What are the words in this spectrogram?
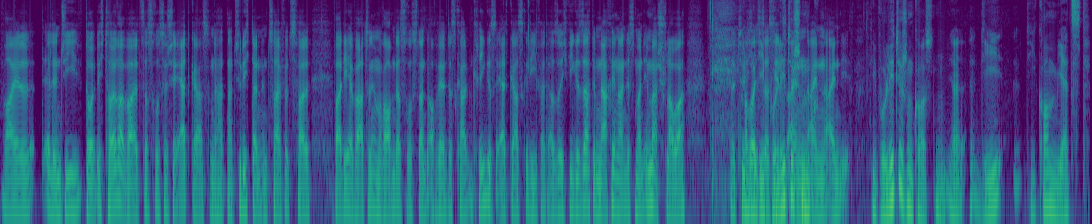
weil LNG deutlich teurer war als das russische Erdgas. Und da hat natürlich dann im Zweifelsfall war die Erwartung im Raum, dass Russland auch während des Kalten Krieges Erdgas geliefert. Also ich, wie gesagt, im Nachhinein ist man immer schlauer. Natürlich Aber die politischen, ein, ein, ein, die politischen Kosten, ja, die, die kommen jetzt.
